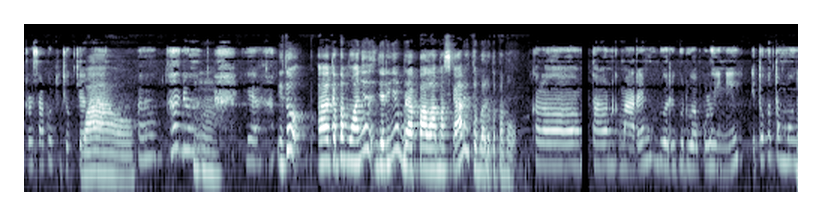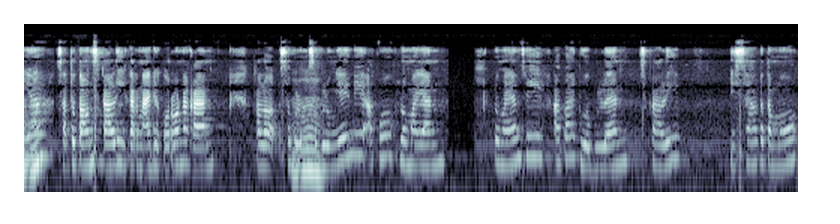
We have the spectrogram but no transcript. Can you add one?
terus aku di Jogja wow. Kan? uh, aduh. Mm -hmm. ya. Itu uh, ketemuannya jadinya berapa lama sekali tuh baru ketemu? Kalau tahun kemarin 2020 ini itu ketemunya mm -hmm. satu tahun sekali karena ada corona kan. Kalau sebelum sebelumnya ini aku lumayan lumayan sih apa dua bulan sekali bisa ketemu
